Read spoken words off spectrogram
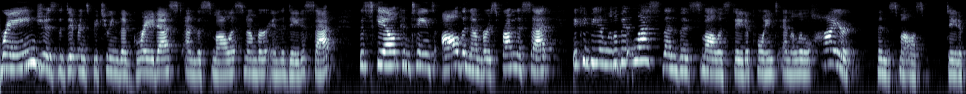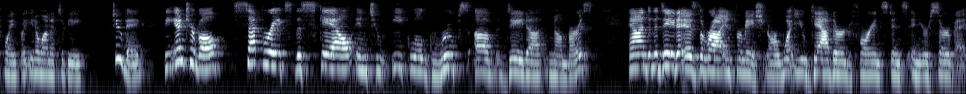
range is the difference between the greatest and the smallest number in the data set. The scale contains all the numbers from the set. It can be a little bit less than the smallest data point and a little higher than the smallest data point, but you don't want it to be too big. The interval separates the scale into equal groups of data numbers. And the data is the raw information or what you gathered, for instance, in your survey.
